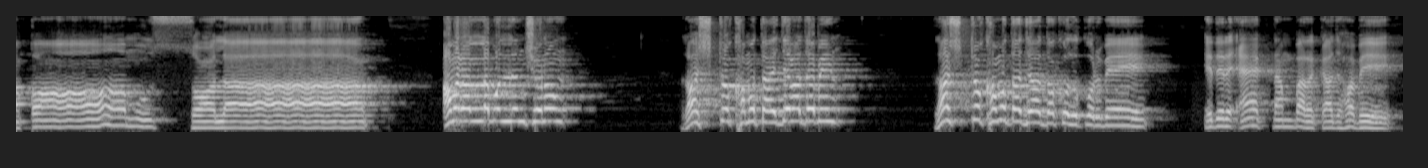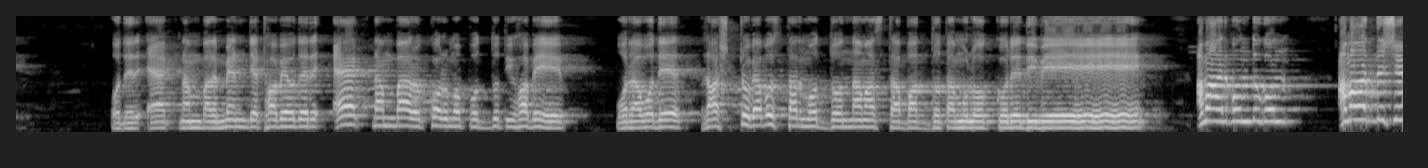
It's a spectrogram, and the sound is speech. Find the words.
আকামুসসালাহ আমার আল্লাহ বললেন, শোনো, রাষ্ট্র ক্ষমতায় জানা যাবে রাষ্ট্র ক্ষমতা যা দখল করবে, এদের এক নাম্বার কাজ হবে। ওদের এক নাম্বার ম্যান্ডেট হবে, ওদের এক নাম্বার কর্মপদ্ধতি হবে। ওরা ওদের রাষ্ট্র ব্যবস্থার মধ্যে নামাজটা বাধ্যতামূলক করে দিবে। আমার বন্ধুগণ, আমার দেশে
